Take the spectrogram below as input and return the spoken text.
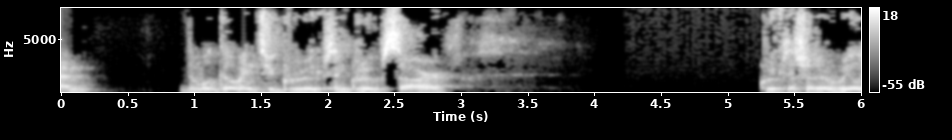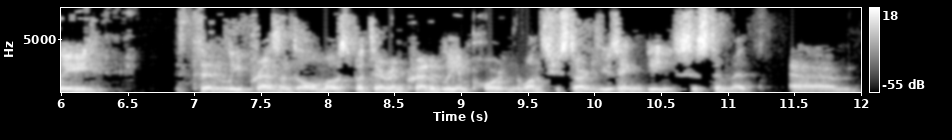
Um, then we'll go into groups, and groups are groups are sort of really thinly present almost, but they're incredibly important once you start using the system at um,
